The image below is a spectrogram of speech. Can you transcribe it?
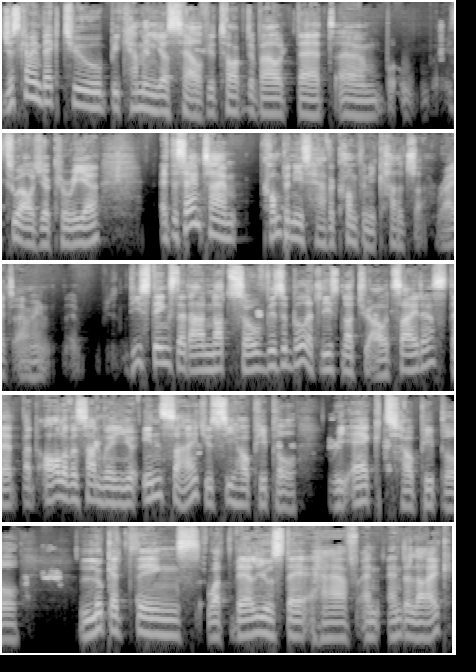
just coming back to becoming yourself, you talked about that um, throughout your career. At the same time, companies have a company culture, right? I mean, these things that are not so visible, at least not to outsiders, that but all of a sudden when you're inside, you see how people react, how people look at things, what values they have, and and the like.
